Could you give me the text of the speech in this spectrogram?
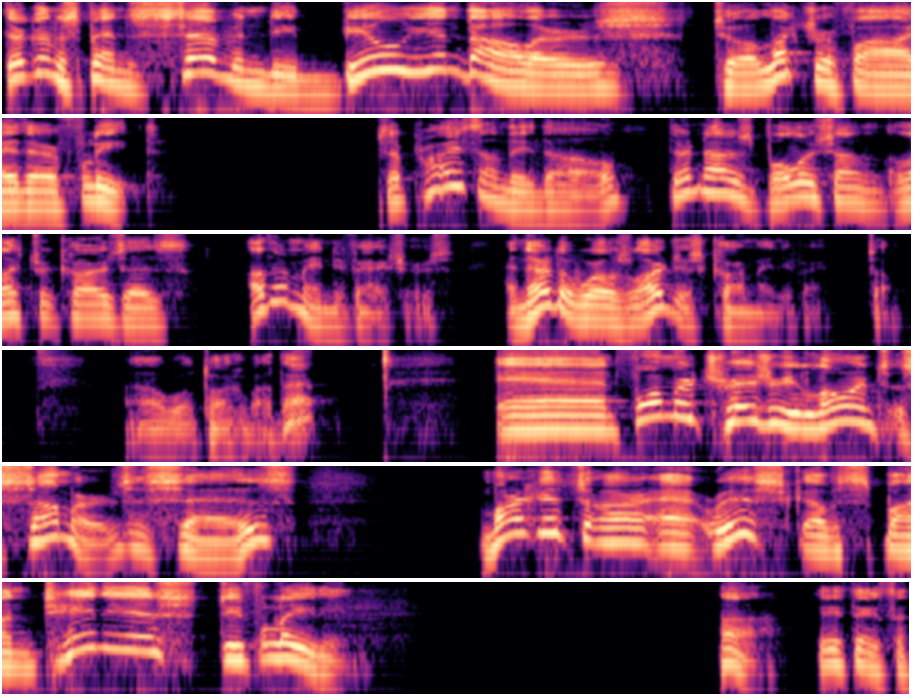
they're going to spend $70 billion to electrify their fleet. Surprisingly, though, they're not as bullish on electric cars as other manufacturers, and they're the world's largest car manufacturer. So uh, we'll talk about that. And former Treasury Lawrence Summers says markets are at risk of spontaneous deflating. Huh. He thinks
